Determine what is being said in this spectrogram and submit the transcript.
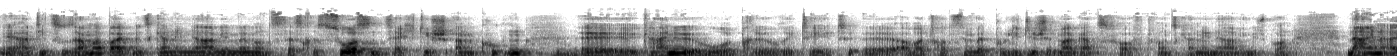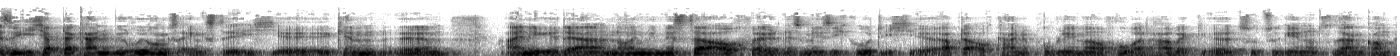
er hat die Zusammenarbeit mit Skandinavien, wenn wir uns das ressourcentechnisch angucken, mhm. äh, keine hohe Priorität. Äh, aber trotzdem wird politisch immer ganz oft von Skandinavien gesprochen. Nein, also ich habe da keine Berührungsängste. Ich äh, kenne äh, einige der neuen Minister auch verhältnismäßig gut. Ich äh, habe da auch keine Probleme, auf Robert Habeck äh, zuzugehen und zu sagen, komm,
